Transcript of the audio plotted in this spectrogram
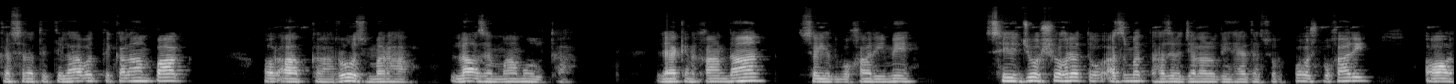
کثرت تلاوت کلام پاک اور آپ کا روز مرہ لازم معمول تھا۔ لیکن خاندان سید بخاری میں سے جو شہرت و عظمت حضرت جلال الدین حیدر سرپوش بخاری اور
